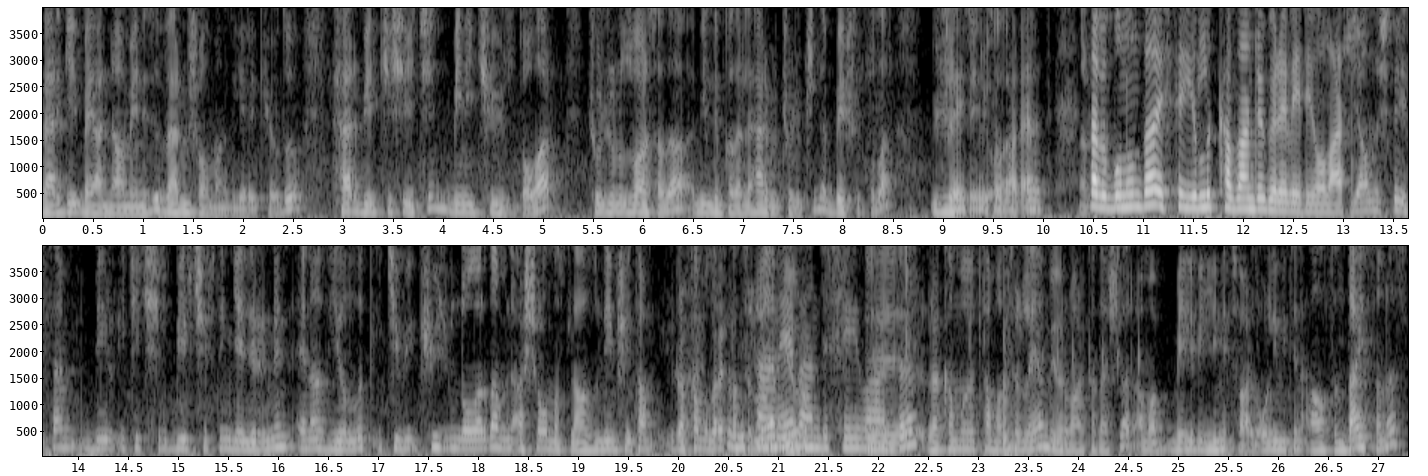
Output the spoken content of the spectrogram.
vergi beyannamenizi vermiş olmanız gerekiyordu. Her bir kişi için 1200 dolar. Çocuğunuz varsa da bildiğim kadarıyla her bir çocuk için de 500 dolar ücret 500 veriyorlar. dolar evet. Evet. Tabii bunun da işte yıllık kazanca göre veriyorlar. Yanlış değilsem bir iki kişilik bir çiftin gelirinin en az yıllık 2000 200 bin dolardan mı ne aşağı olması lazım diye bir şey tam rakam olarak bir hatırlayamıyorum. bende şey vardı. Ee, rakamı tam hatırlayamıyorum arkadaşlar ama belli bir limit vardı. O limitin altındaysanız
